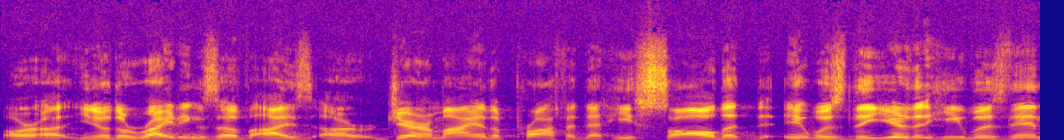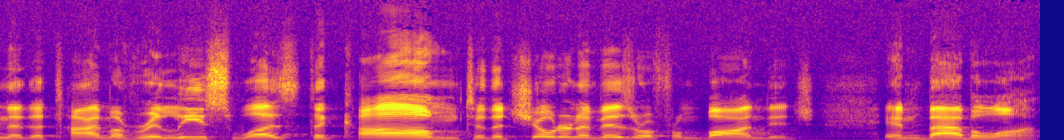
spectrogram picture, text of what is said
or, uh, you know, the writings of Isaiah, Jeremiah the prophet that he saw that it was the year that he was in, that the time of release was to come to the children of Israel from bondage in Babylon.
